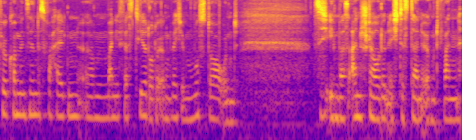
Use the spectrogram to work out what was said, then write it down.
für kompensierendes Verhalten ähm, manifestiert oder irgendwelche Muster und sich eben was anstaut und ich das dann irgendwann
